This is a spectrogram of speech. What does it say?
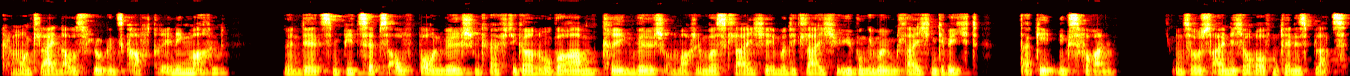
kann man einen kleinen Ausflug ins Krafttraining machen. Wenn du jetzt einen Bizeps aufbauen willst, einen kräftigeren Oberarm kriegen willst und machst immer das Gleiche, immer die gleiche Übung, immer im gleichen Gewicht, da geht nichts voran. Und so ist es eigentlich auch auf dem Tennisplatz.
